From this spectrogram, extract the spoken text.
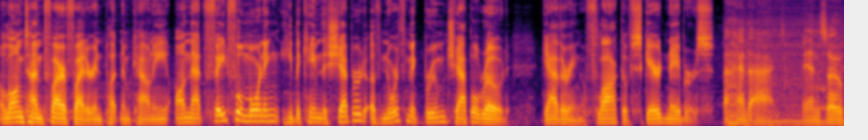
a longtime firefighter in Putnam County. On that fateful morning, he became the shepherd of North McBroom Chapel Road, gathering a flock of scared neighbors. I had to act. And so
